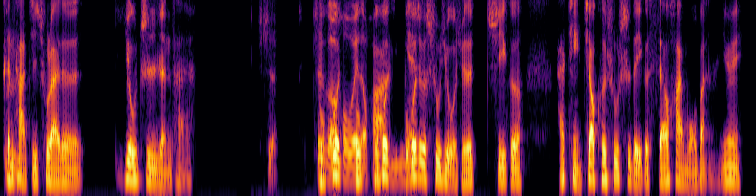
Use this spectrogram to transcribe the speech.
肯塔基出来的优质人才。是这个后卫的话，不过不过这个数据我觉得是一个还挺教科书式的一个 sell high 模板，因为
